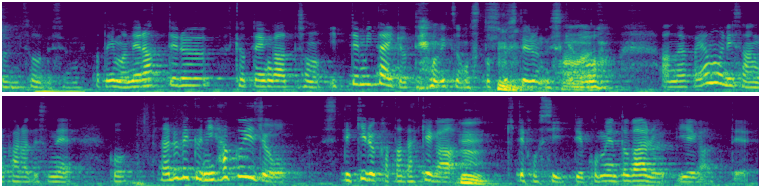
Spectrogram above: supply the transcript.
当にそうですよね。あと今狙ってる拠点があってその行ってみたい拠点をいつもストックしてるんですけど、は あのやっぱヤモリさんからですねこうなるべく200以上できる方だけがうん。来てほしいっていうコメントがある家があって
